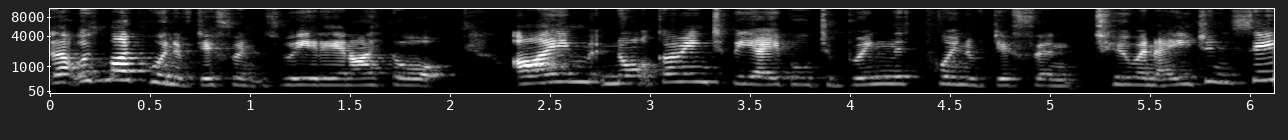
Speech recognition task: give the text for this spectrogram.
that was my point of difference really and i thought i'm not going to be able to bring this point of difference to an agency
